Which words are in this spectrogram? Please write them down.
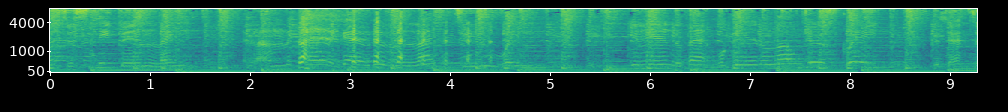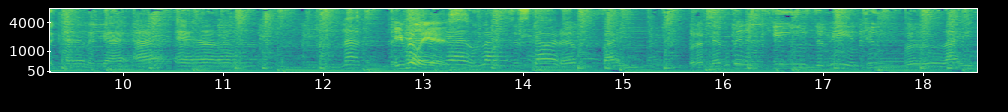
Likes to sleep in late. And I'm the kind of guy who doesn't like to wait. If you can handle that, we'll get along just great. Cause that's the kind of guy I am. Not the He really kind is. guy who likes to start a fight. But I've never been accused of being too polite.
